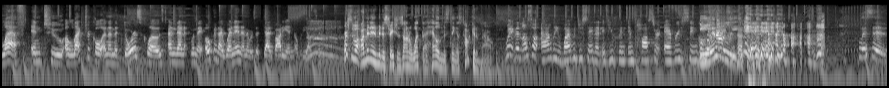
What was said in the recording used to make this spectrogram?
left into electrical and then the doors closed. And then when they opened, I went in and there was a dead body and nobody else in there. First of all, I'm in administration, so I don't know what the hell Miss Thing is talking about. Wait, and also, Ally, why would you say that if you've been imposter every single Literally. Listen,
